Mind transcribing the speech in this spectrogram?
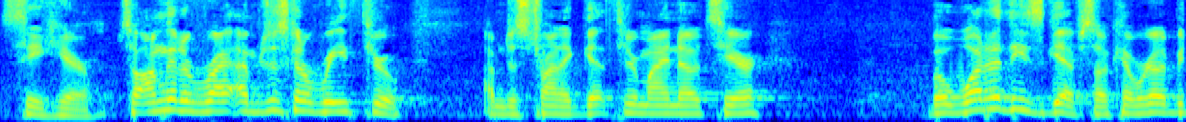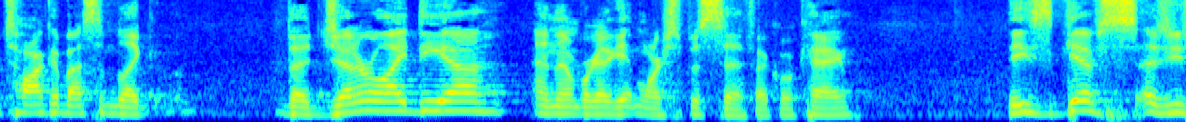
see here. So I'm gonna write. I'm just gonna read through. I'm just trying to get through my notes here. But what are these gifts? Okay, we're gonna be talking about some like the general idea, and then we're gonna get more specific. Okay, these gifts, as you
